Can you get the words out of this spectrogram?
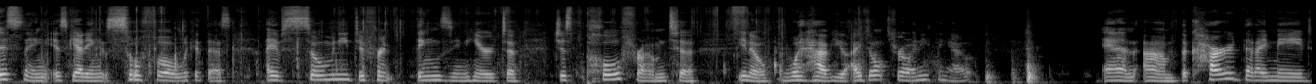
This thing is getting so full. Look at this. I have so many different things in here to just pull from to, you know, what have you. I don't throw anything out. And um, the card that I made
